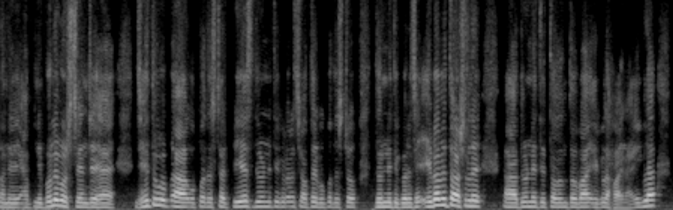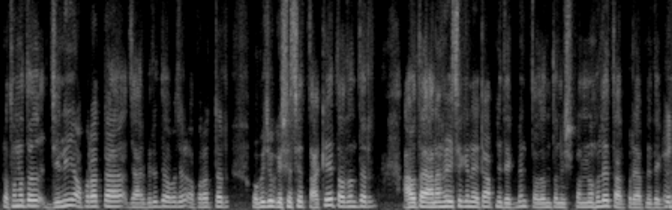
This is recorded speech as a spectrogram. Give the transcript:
মানে আপনি বলে বসছেন যে হ্যাঁ যেহেতু উপদেষ্টার পিএস দুর্নীতি করেছে অতএব উপদেষ্টা দুর্নীতি করেছে এভাবে তো আসলে আহ, দুর্নীতির তদন্ত বা এগুলা হয় না। এগুলা প্রথমত যিনি অপরাধটা যার বিরুদ্ধে অপরাধটার অভিযোগ এসেছে তাকে তদন্তের আওতায় আনা হয়েছে কিনা এটা আপনি দেখবেন। তদন্ত নিষ্পন্ন হলে তারপরে আপনি দেখবেন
